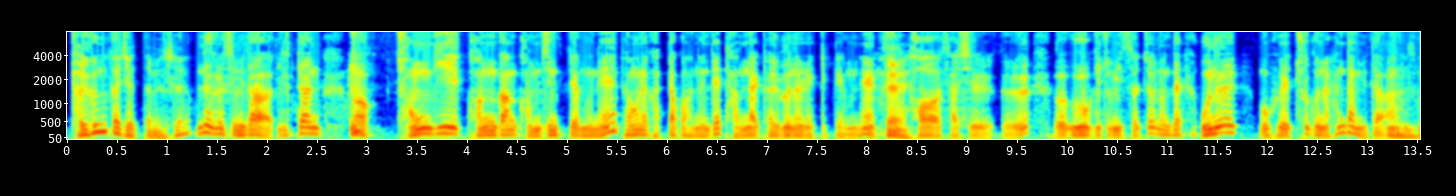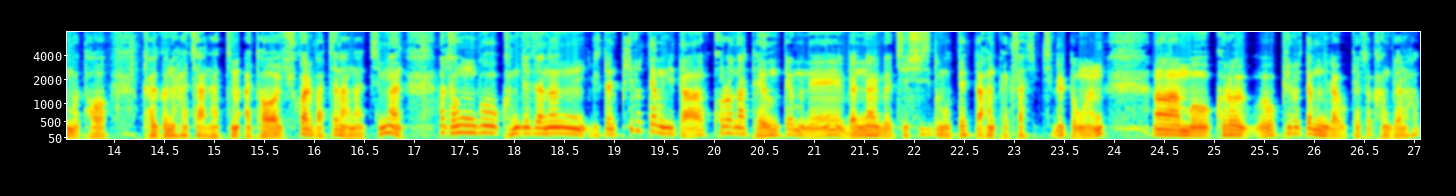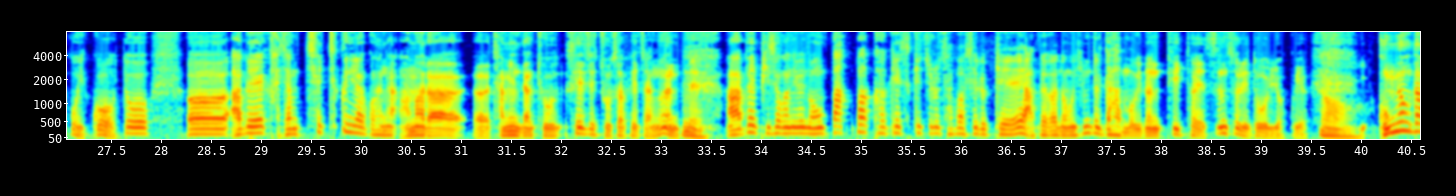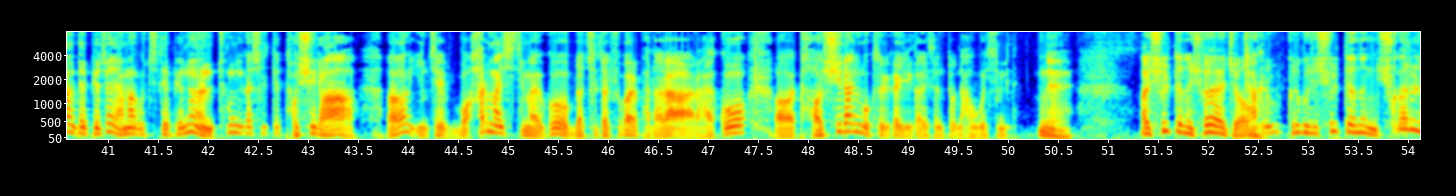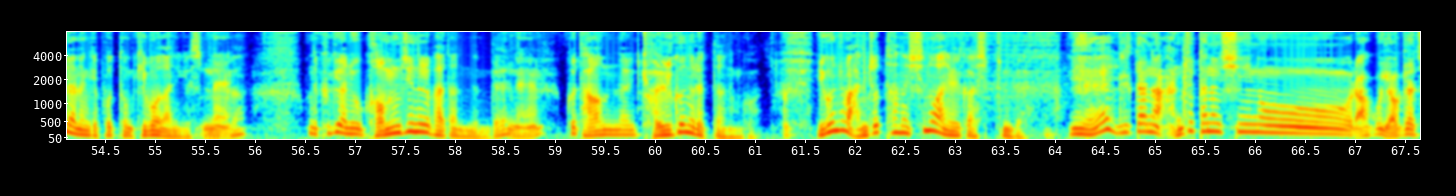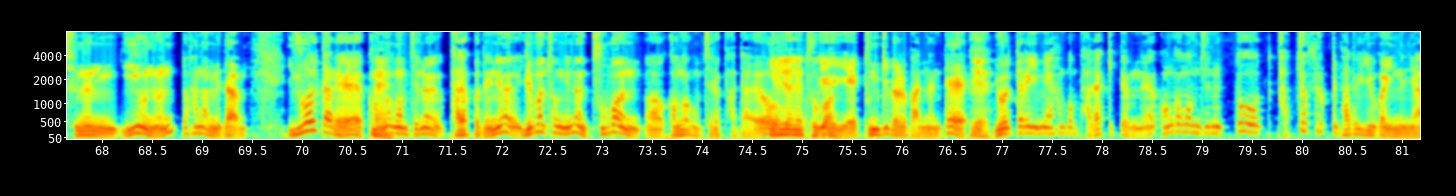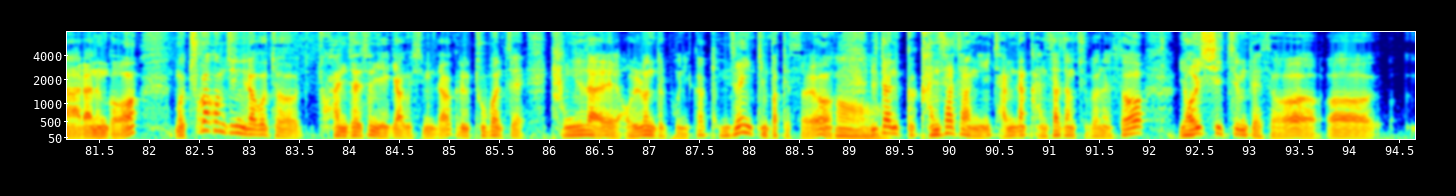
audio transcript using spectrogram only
결근까지 했다면서요? 네, 그렇습니다. 일단 어, 정기 건강 검진 때문에 병원에 갔다고 하는데 다음날 결근을 했기 때문에 네. 더 사실 그 어, 의혹이 좀 있었죠. 그런데 오늘 오후에 출근을 한답니다. 음. 뭐더 결근을 하지 않았지만 아, 더 휴가를 받지는 않았지만 아, 정부 관계자는 일단 피로 때문이다. 코로나 대응 때문에 몇 날 며칠 쉬지도 못했다. 한 147일 동안 아뭐 그런 어, 피로 때문이라고 계속 강변을 하고 있고 또 어, 아베의 가장 최측근이라고 하는 아마라 어, 자민당 조, 세제 조사 회장은 네. 아베 비서관님이 너무 빡빡하게 스케줄을 잡아서 이렇게 아베가 너무 힘들다 뭐 이런 트위터에 쓴소리도 올렸고요. 어. 공명당 대표죠 야마구치 대표는 총리가 쉴 때 더 쉬라. 어 이제 뭐 하루만 쉬지 말고 며칠 더 휴가를 받아라라고 어, 더 쉬라는 목소리가 일각에서는 또 나오고 있습니다. 네. 아, 쉴 때는 쉬어야죠. 아, 그럼? 그리고 이제 쉴 때는 휴가를 내는 게 보통 기본 아니겠습니까? 네. 근데 그게 아니고 검진을 받았는데 네. 그 다음 날 결근을 했다는 것. 이건 좀 안 좋다는 신호 아닐까 싶은데. 예, 일단은 안 좋다는 신호라고 여겨지는 이유는 또 하나입니다. 6월 달에 건강검진을 네. 받았거든요. 일본 총리는 두번 어, 건강검진을 받아요. 1년에 두 번? 예, 예 분기별로 받는데 예. 6월 달에 이미 한 번 받았기 때문에 건강검진을 또 갑작스럽게 받을 이유가 있느냐라는 거. 뭐 추가 검진이라고 저 관자에서는 얘기하고 있습니다. 그리고 두 번째 당일날 언론들 보니까 굉장히 긴박했어요. 어. 일단 그 간사장이 자민당 간사장 주변에서 10시쯤 돼서 어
